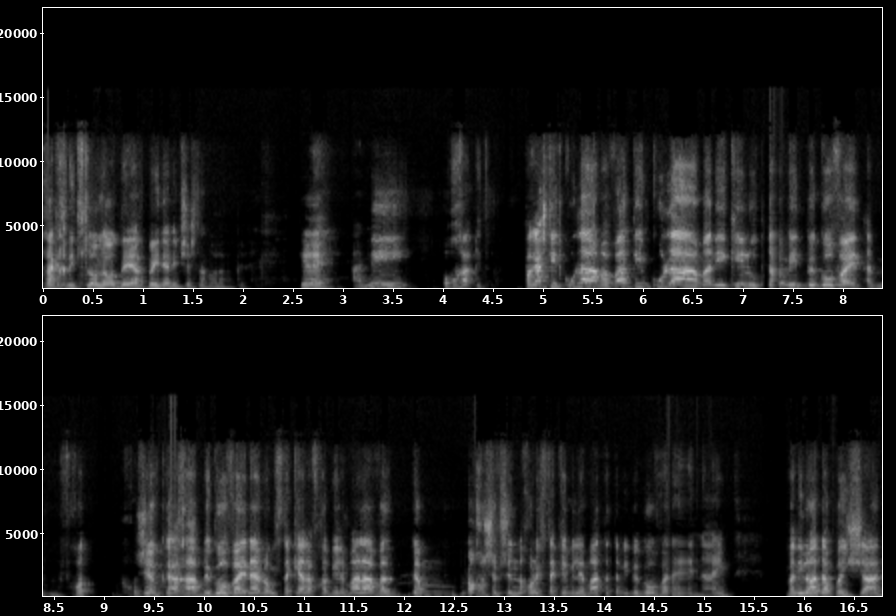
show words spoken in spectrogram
אחר כך נצלול לעוד אה, הרבה עניינים שיש לנו על הפרק. תראה, אני אוכל... פגשתי את כולם, עבדתי עם כולם, אני כאילו תמיד בגובה, אני לפחות חושב ככה, בגובה העיניים, לא מסתכל על אף אחד מלמעלה, אבל גם לא חושב שנכון להסתכל מלמטה, תמיד בגובה העיניים, ואני לא אדם ביישן,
